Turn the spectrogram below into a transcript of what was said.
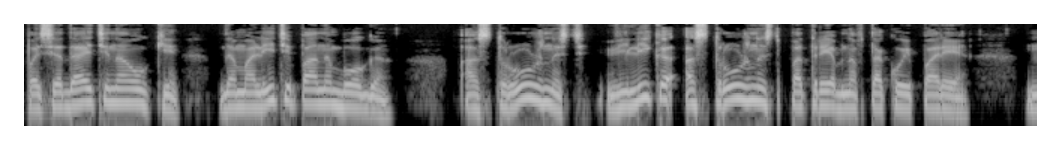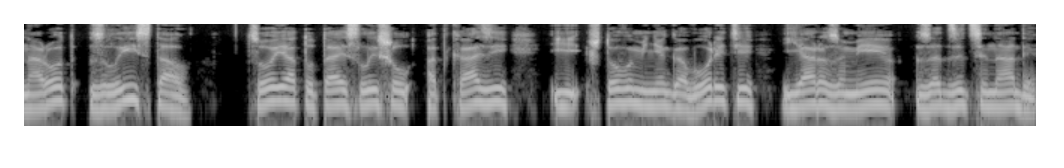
поседайте науки, да молите Пана Бога. Остружность, велика остружность потребна в такой паре. Народ злый стал. Цо я тутай слышал от Кази, и что вы мне говорите, я разумею за дзецинады,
